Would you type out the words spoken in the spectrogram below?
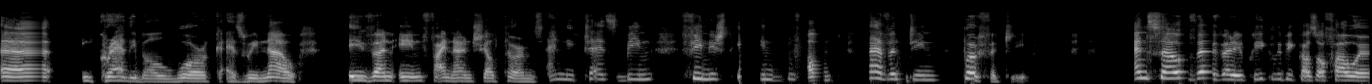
uh, incredible work, as we know, even in financial terms. And it has been finished in 2017 perfectly. And so very, very quickly, because of our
